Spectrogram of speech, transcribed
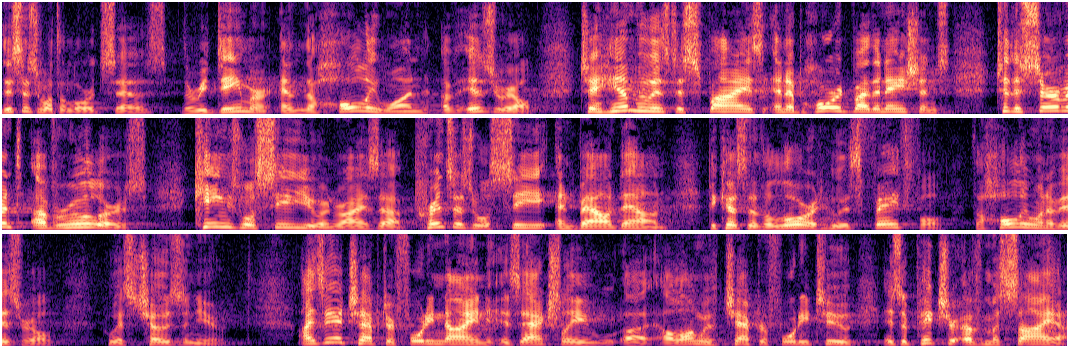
This is what the Lord says the Redeemer and the Holy One of Israel. To him who is despised and abhorred by the nations, to the servant of rulers, kings will see you and rise up. Princes will see and bow down because of the Lord who is faithful, the Holy One of Israel who has chosen you. Isaiah chapter 49 is actually, uh, along with chapter 42, is a picture of Messiah.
